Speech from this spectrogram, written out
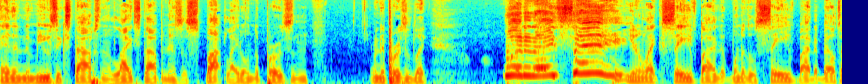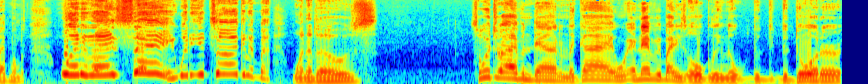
and then the music stops and the light stop, and there's a spotlight on the person, and the person's like, What did I say? You know, like saved by the, one of those saved by the bell type moments. What did I say? What are you talking about? One of those. So we're driving down, and the guy, and everybody's ogling the, the, the daughter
